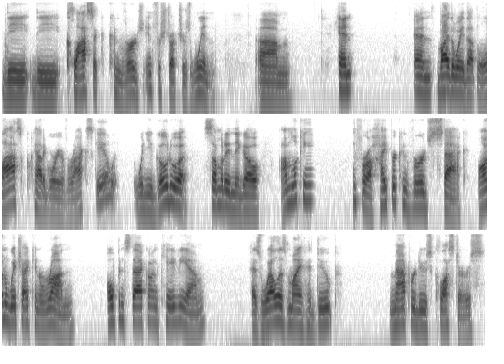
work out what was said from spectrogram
the the classic converged infrastructures win. Um, and and by the way, that last category of rack scale, when you go to a somebody and they go, I'm looking for a hyper converged stack on which I can run OpenStack on KVM as well as my Hadoop MapReduce clusters,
